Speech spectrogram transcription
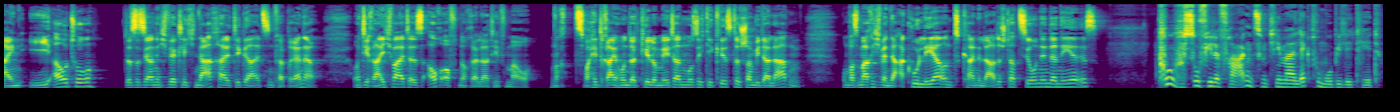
Ein E-Auto? Das ist ja nicht wirklich nachhaltiger als ein Verbrenner. Und die Reichweite ist auch oft noch relativ mau. Nach 200, 300 Kilometern muss ich die Kiste schon wieder laden. Und was mache ich, wenn der Akku leer und keine Ladestation in der Nähe ist? Puh, so viele Fragen zum Thema Elektromobilität.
